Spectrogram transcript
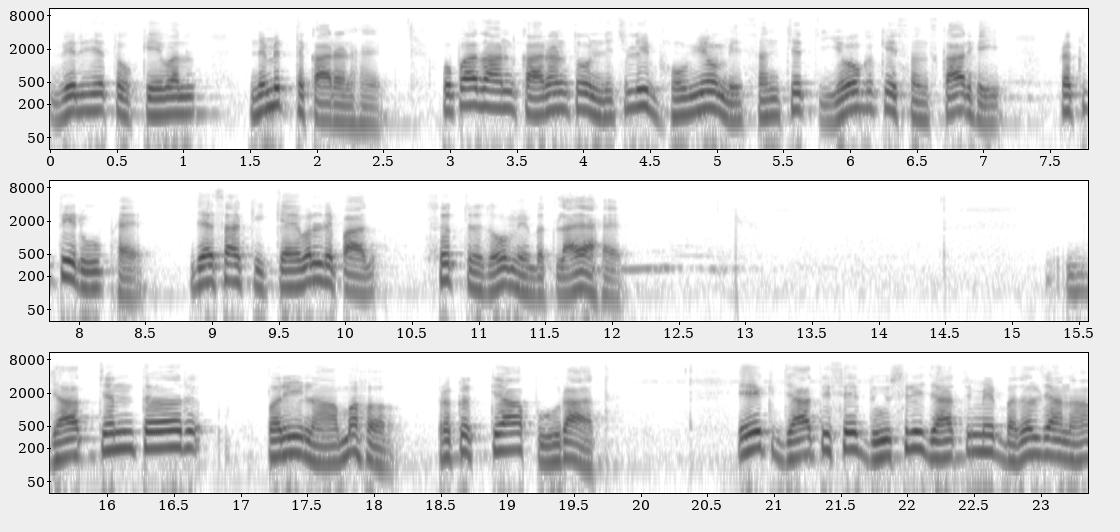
वीर्य तो केवल निमित्त कारण है। उपादान कारण तो निचली भूमियों में संचित योग के संस्कार ही प्रकृति रूप है, जैसा कि कैवल्यपाद सूत्र दो में बतलाया है। जात्यंतर परिणाम प्रकृत्या पूरात। एक जाति से दूसरी जाति में बदल जाना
